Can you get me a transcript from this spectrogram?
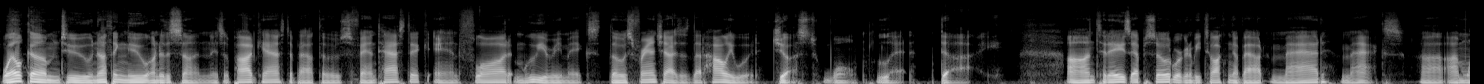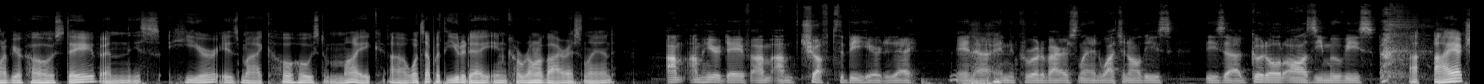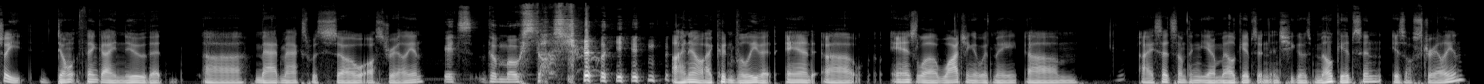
Welcome to Nothing New Under the Sun. It's a podcast about those fantastic and flawed movie remakes, those franchises that Hollywood just won't let die. On today's episode, we're going to be talking about Mad Max. Uh, I'm one of your co hosts, Dave, and this here is my co host, Mike. Uh, what's up with you today in coronavirus land? I'm I'm here, Dave. I'm I'm chuffed to be here today in uh, in coronavirus land, watching all these these uh, good old Aussie movies. I, actually don't think I knew that uh, Mad Max was so Australian. it's the most Australian. I know, I couldn't believe it. And uh, Angela watching it with me, um, I said something, you know, Mel Gibson, and she goes, Mel Gibson is Australian?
